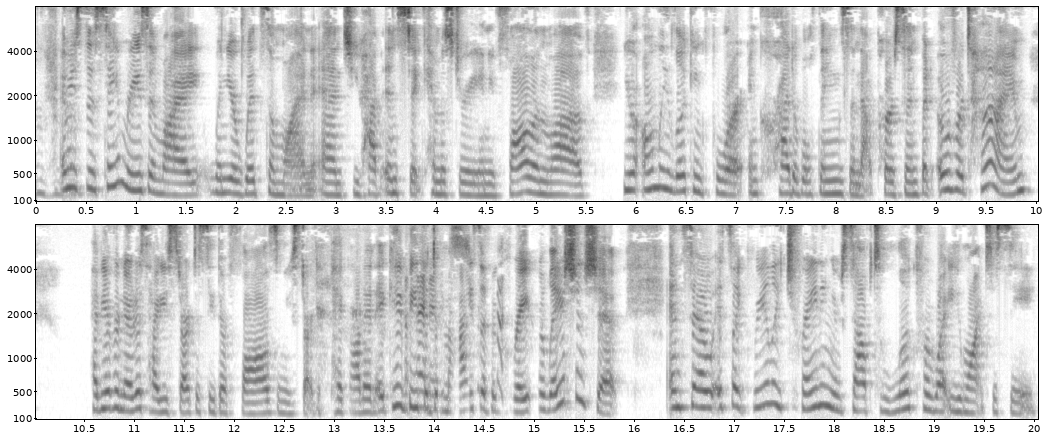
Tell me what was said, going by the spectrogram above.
Mm-hmm. I mean, it's the same reason why when you're with someone and you have instant chemistry and you fall in love, you're only looking for incredible things in that person. But over time, have you ever noticed how you start to see their flaws and you start to pick on it? It could be the demise of a great relationship. And so it's like really training yourself to look for what you want to see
